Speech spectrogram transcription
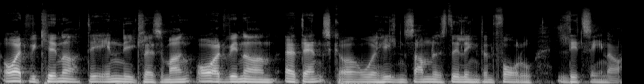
og at vi kender det endelige klassement, og at vinderen er dansk, og øh, hele den samlede stilling, den får du lidt senere.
